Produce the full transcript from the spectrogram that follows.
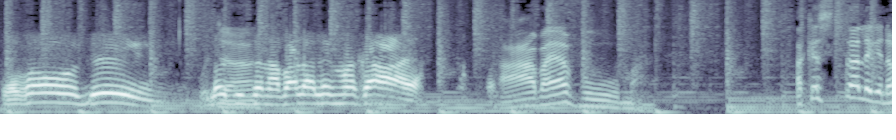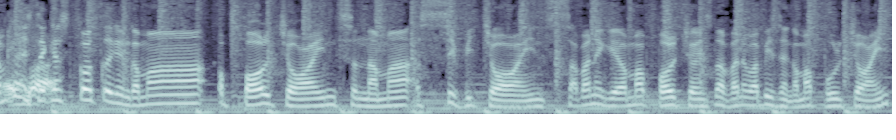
Kunjani? Lozise nabalala emakhaya. ah bayavuma. Ake siqale-ke namhlanje Aywa. sicoce-ke ngama-ball joints nama-cv joints abaningi ama-ball joints navane babize ngama-bull joint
